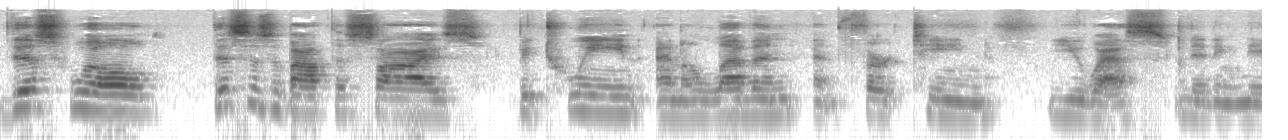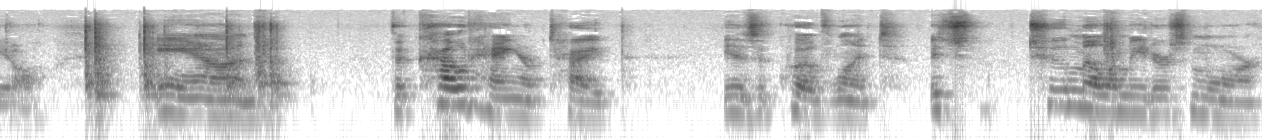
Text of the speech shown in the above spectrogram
This will this is about the size between an 11 and 13 US knitting needle. And the coat hanger type is equivalent, it's two millimeters more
